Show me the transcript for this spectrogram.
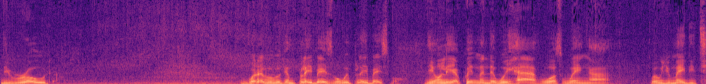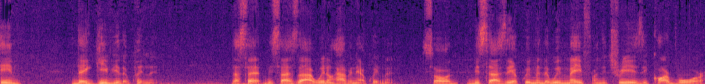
the road. Whatever we can play baseball, we play baseball. The only equipment that we have was when, uh, when you made the team, they give you the equipment. That's it. Besides that, we don't have any equipment. So besides the equipment that we made from the trees, the cardboard,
